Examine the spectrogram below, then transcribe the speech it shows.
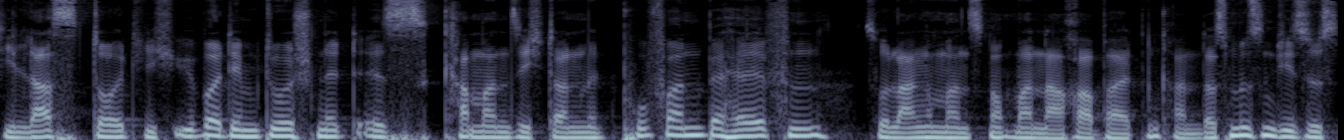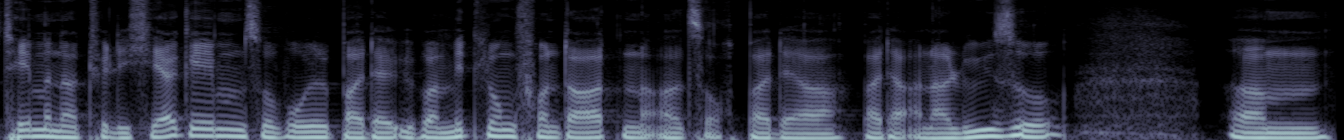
die Last deutlich über dem Durchschnitt ist, kann man sich dann mit Puffern behelfen, solange man es nochmal nacharbeiten kann. Das müssen die Systeme natürlich hergeben, sowohl bei der Übermittlung von Daten als auch bei der, bei der Analyse. Ähm,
